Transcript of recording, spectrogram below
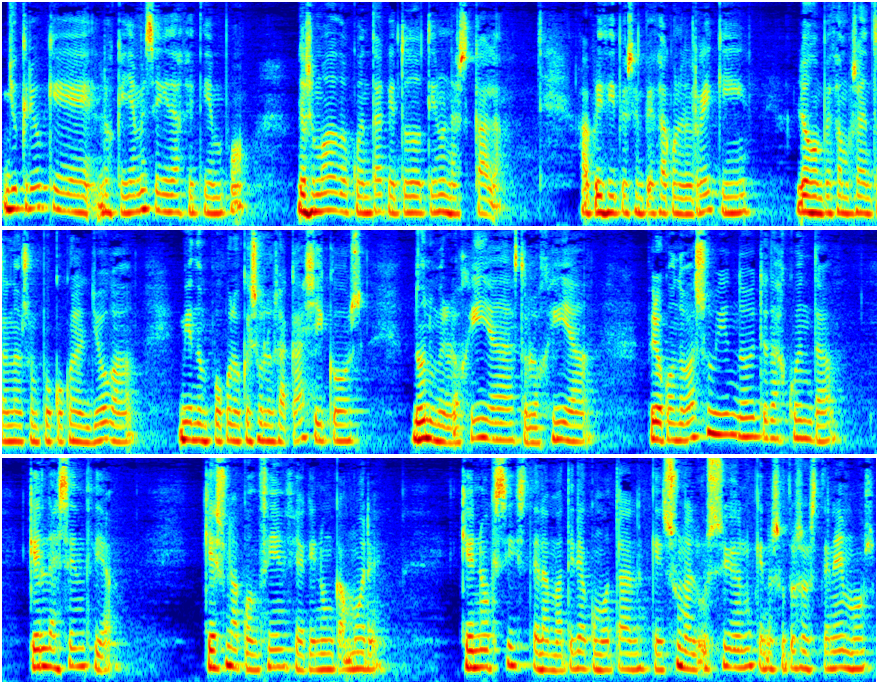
Yo creo que los que ya me he seguido hace tiempo nos hemos dado cuenta que todo tiene una escala. Al principio se empieza con el Reiki, luego empezamos a entrarnos un poco con el yoga, viendo un poco lo que son los akashicos, no numerología, astrología, pero cuando vas subiendo te das cuenta que es la esencia, que es una conciencia que nunca muere, que no existe la materia como tal, que es una ilusión que nosotros sostenemos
